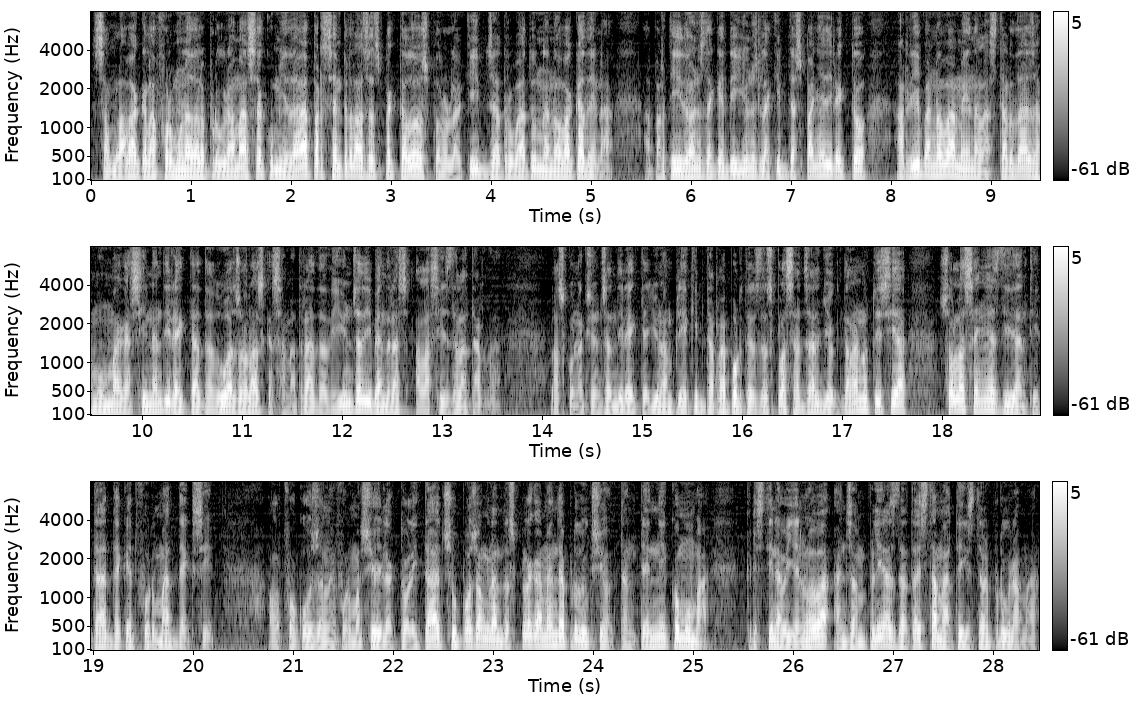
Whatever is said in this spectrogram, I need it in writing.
Semblava que la fórmula del programa s'acomiadava per sempre dels espectadors, però l'equip ja ha trobat una nova cadena. A partir doncs d'aquest dilluns, l'equip d'Espanya Directo arriba novament a les tardes amb un magazín en directe de dues hores que s'emetrà de dilluns a divendres a les 6 de la tarda. Les connexions en directe i un ampli equip de reporters desplaçats al lloc de la notícia són les senyes d'identitat d'aquest format d'èxit. El focus en la informació i l'actualitat suposa un gran desplegament de producció, tant tècnic com humà, Cristina Villanueva ens amplia detalls del programa.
